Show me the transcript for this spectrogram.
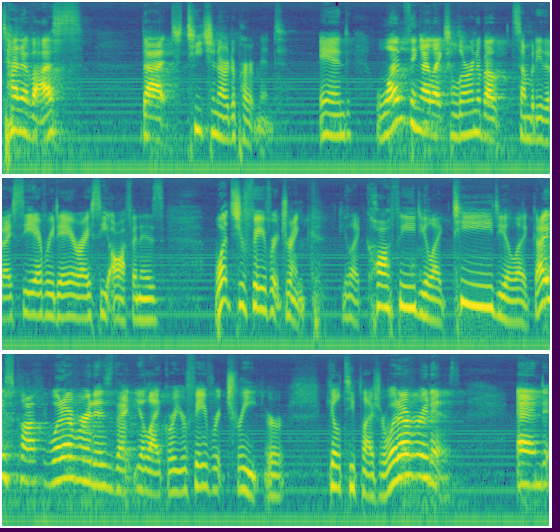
10 of us that teach in our department. And one thing I like to learn about somebody that I see every day or I see often is what's your favorite drink? Do you like coffee? Do you like tea? Do you like iced coffee? Whatever it is that you like, or your favorite treat or guilty pleasure, whatever it is. And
